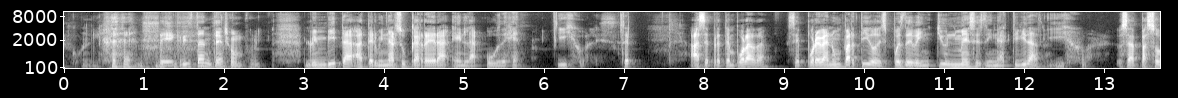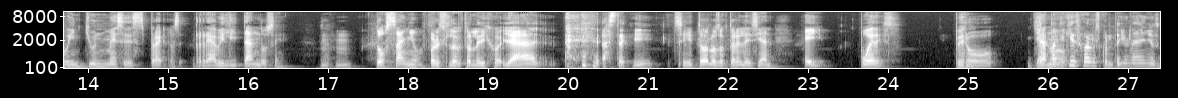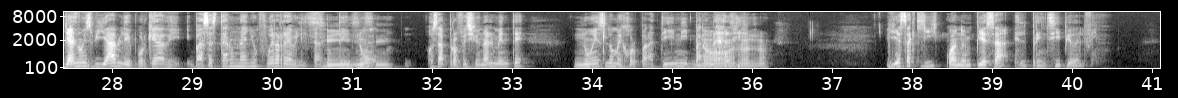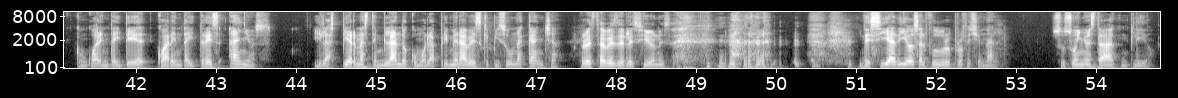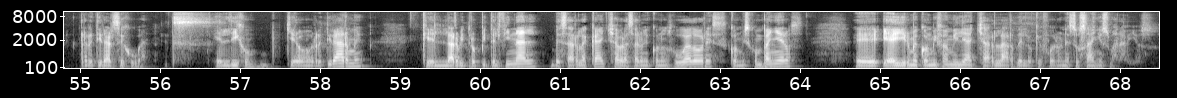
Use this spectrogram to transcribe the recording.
de Cristante, Chompón. lo invita a terminar su carrera en la UDG. Híjoles. Hace pretemporada, se prueba en un partido después de 21 meses de inactividad. Hijo. O sea, pasó 21 meses rehabilitándose, dos años. Por eso el doctor le dijo, ya, hasta aquí. Sí, todos los doctores le decían, hey, puedes, pero ya, ¿Ya, no, ¿Para qué quieres jugar a los 41 años? ya no es viable, porque era de, vas a estar un año fuera rehabilitándote, Sí, no, sí. o sea, profesionalmente no es lo mejor para ti ni para no, nadie. no, no. Y es aquí cuando empieza el principio del fin. Con 43 43 años y las piernas temblando como la primera vez que pisó una cancha, Pero esta vez de lesiones. decía adiós al fútbol profesional. Su sueño estaba cumplido, retirarse jugando. Él dijo, quiero retirarme, que el árbitro pite el final, besar la cancha, abrazarme con los jugadores, con mis compañeros, eh, e irme con mi familia a charlar de lo que fueron esos años maravillosos.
